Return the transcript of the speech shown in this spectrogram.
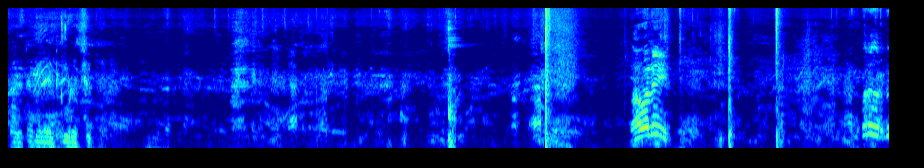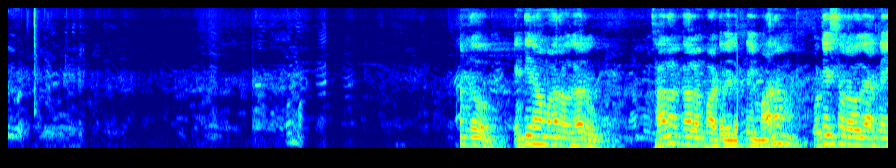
কালটা মানে একটু ঘুরেছে లో ఎన్టీ రామారావు గారు చాలా కాలం పాటు వెళ్ళి మానం కోటేశ్వరరావు గారిని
